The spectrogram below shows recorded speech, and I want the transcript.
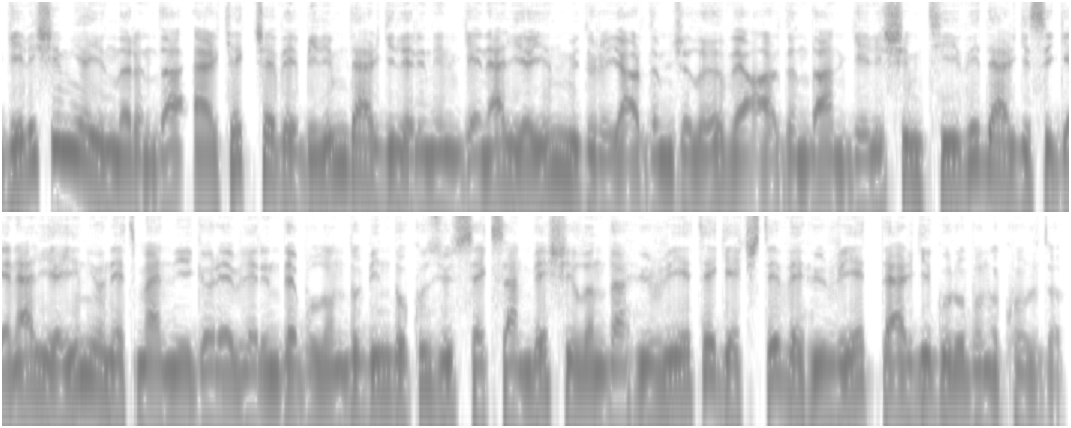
Gelişim yayınlarında Erkekçe ve Bilim dergilerinin genel yayın müdürü yardımcılığı ve ardından Gelişim TV dergisi genel yayın yönetmenliği görevlerinde bulundu. 1985 yılında Hürriyet'e geçti ve Hürriyet dergi grubunu kurdu.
